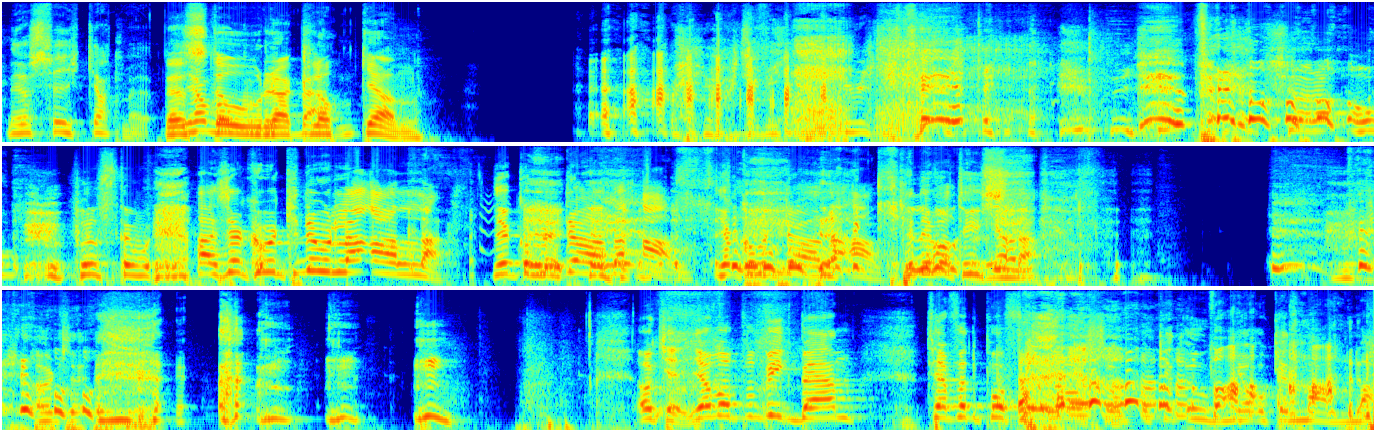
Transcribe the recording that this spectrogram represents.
Ni har kikat mig. Den jag stora klockan Köra om på stor... Alltså jag kommer knulla alla! Jag kommer döda allt! Jag kommer döda allt! Kan ni vara tysta? Okej, Okej, jag var på Big Ben, träffade på Fred Larsson och en unge och en mamma.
